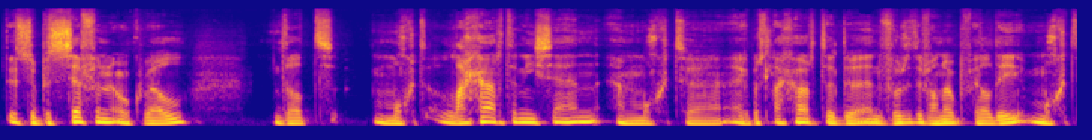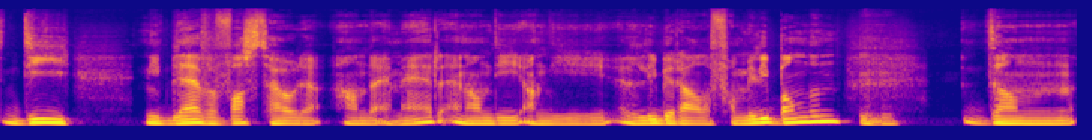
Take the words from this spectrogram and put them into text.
ze beseffen ook wel dat mocht Lachaert er niet zijn en mocht Egbert Lachaert, de, de voorzitter van Open VLD, mocht die niet blijven vasthouden aan de MR en aan die, aan die liberale familiebanden, mm -hmm. dan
